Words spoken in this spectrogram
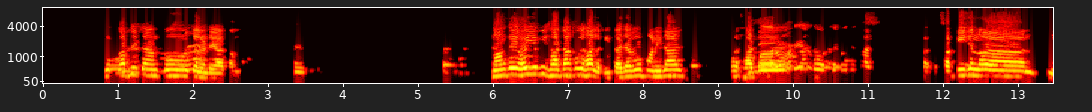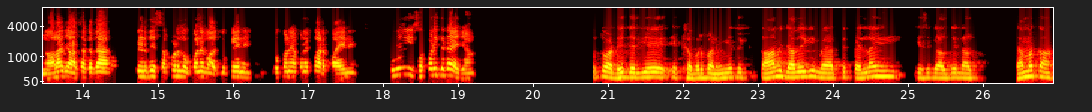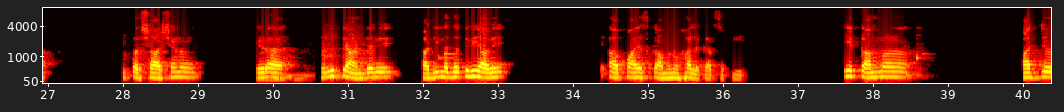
ਉਹ ਕਾਫੀ ਟਾਈਮ ਤੋਂ ਚੱਲਣ ਡਿਆ ਕੰਮ। ਮੰਗ ਇਹ ਹੋਈ ਹੈ ਵੀ ਸਾਡਾ ਕੋਈ ਹੱਲ ਕੀਤਾ ਜਾਵੇ ਪਾਣੀ ਦਾ। ਸਾਡੇ ਸੱਕੀ ਨਾ- ਨਾਲਾ ਜਾ ਸਕਦਾ। ਪਿੰਡ ਦੇ ਸੱਪੜ ਲੋਕਾਂ ਨੇ ਵਲ ਚੁੱਕੇ ਨੇ। ਲੋਕਾਂ ਨੇ ਆਪਣੇ ਘਰ ਪਾਏ ਨੇ। ਉਹ ਵੀ ਸੱਪੜ ਹੀ ਕਢਾਏ ਜਾਣ। ਤੇ ਤੁਹਾਡੇ ਜਰੀਏ ਇੱਕ ਖਬਰ ਬਣੀ ਹੈ ਤੇ ਤਾਂ ਵੀ ਜਾਵੇਗੀ ਮੈਂ ਤੇ ਪਹਿਲਾਂ ਹੀ ਇਸ ਗੱਲ ਦੇ ਨਾਲ ਸਹਿਮਤ ਹਾਂ ਕਿ ਪ੍ਰਸ਼ਾਸਨ ਜਿਹੜਾ ਇਹ ਵੀ ਧਿਆਨ ਦੇਵੇ, ਸਾਡੀ ਨਜ਼ਰ 'ਚ ਵੀ ਆਵੇ ਤੇ ਆਪਾਂ ਇਸ ਕੰਮ ਨੂੰ ਹੱਲ ਕਰ ਸਕੀਏ। ਇਹ ਕੰਮ ਅੱਜ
